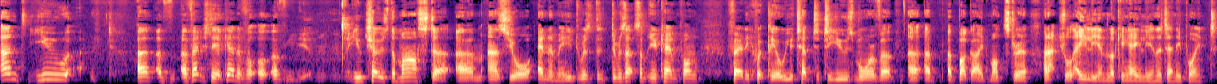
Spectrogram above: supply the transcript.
and you uh, eventually, again, of, of, you chose the Master um, as your enemy. Was the, was that something you came upon fairly quickly, or were you tempted to use more of a a, a bug-eyed monster, an actual alien-looking alien at any point?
